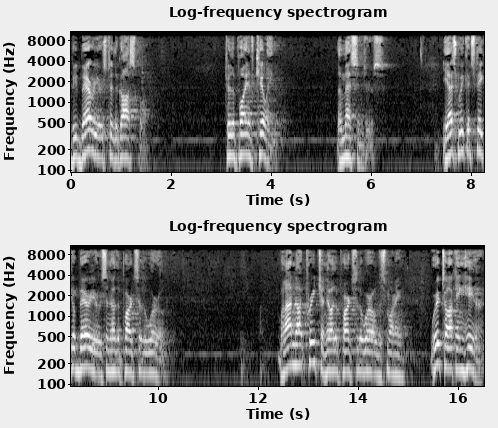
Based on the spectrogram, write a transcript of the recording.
be barriers to the gospel to the point of killing the messengers. Yes, we could speak of barriers in other parts of the world. But I'm not preaching to other parts of the world this morning. We're talking here.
